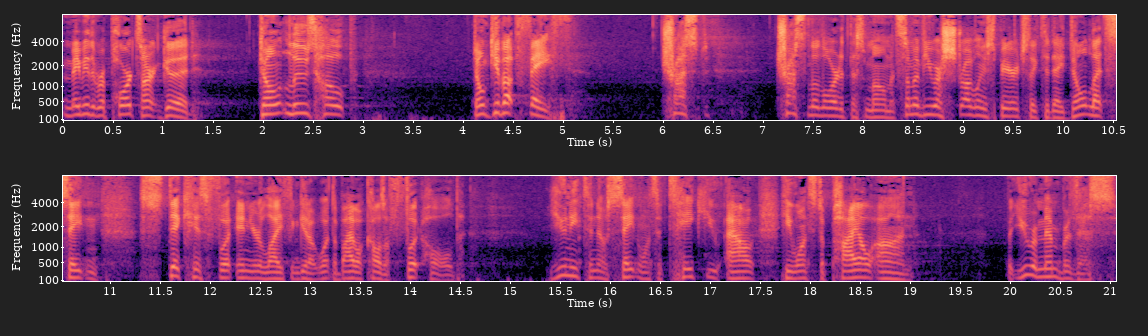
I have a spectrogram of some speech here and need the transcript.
maybe the reports aren't good. Don't lose hope. Don't give up faith. Trust, trust the Lord at this moment. Some of you are struggling spiritually today. Don't let Satan stick his foot in your life and get what the Bible calls a foothold. You need to know Satan wants to take you out. He wants to pile on. But you remember this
